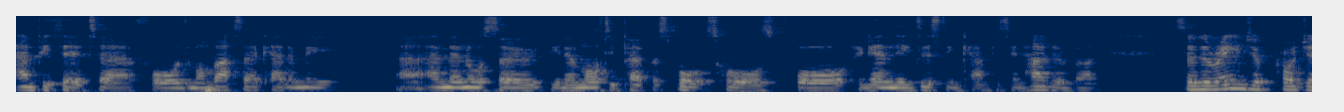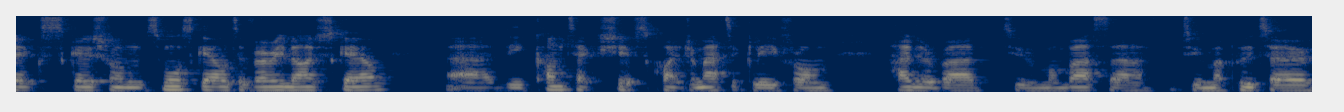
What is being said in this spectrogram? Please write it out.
amphitheater for the Mombasa Academy, uh, and then also you know multi-purpose sports halls for again the existing campus in Hyderabad. So the range of projects goes from small scale to very large scale. Uh, the context shifts quite dramatically from Hyderabad to Mombasa to Maputo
